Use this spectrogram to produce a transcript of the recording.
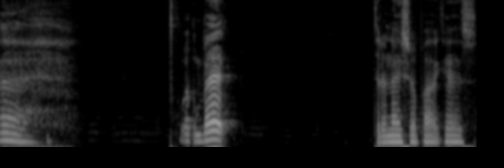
Welcome back to the Night Show podcast.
